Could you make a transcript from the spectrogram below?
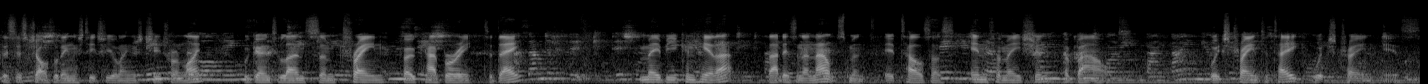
This is Charles Wood, English teacher, your language tutor online. We're going to learn some train vocabulary today. Maybe you can hear that. That is an announcement. It tells us information about which train to take, which train is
